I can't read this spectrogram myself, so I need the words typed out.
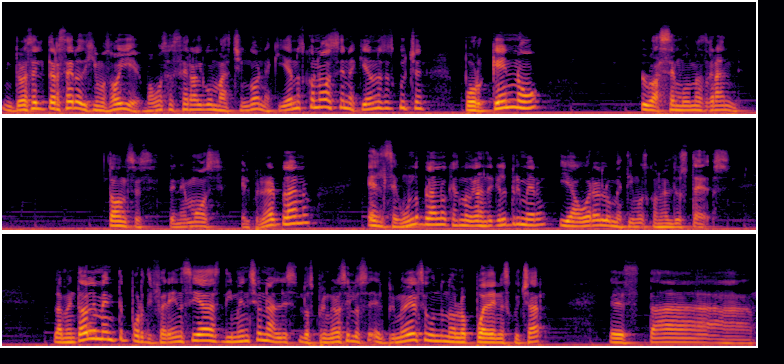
Entonces el tercero dijimos, oye, vamos a hacer algo más chingón. Aquí ya nos conocen, aquí ya nos escuchan. ¿Por qué no lo hacemos más grande. Entonces, tenemos el primer plano, el segundo plano que es más grande que el primero y ahora lo metimos con el de ustedes. Lamentablemente por diferencias dimensionales, los primeros y los, el primero y el segundo no lo pueden escuchar. Está,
